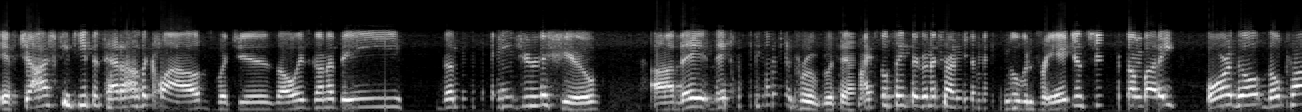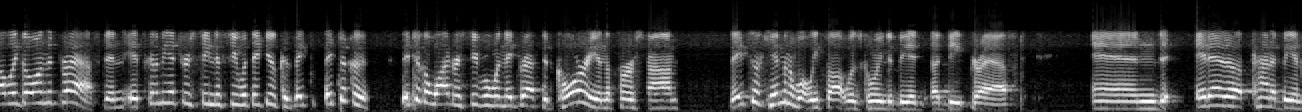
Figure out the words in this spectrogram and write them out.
if Josh can keep his head out of the clouds, which is always going to be the major issue, uh, they they can be much improved with him. I still think they're going to try to make a move in free agency for somebody, or they'll they'll probably go on the draft, and it's going to be interesting to see what they do because they they took a they took a wide receiver when they drafted Corey in the first round. They took him in what we thought was going to be a, a deep draft and it ended up kind of being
